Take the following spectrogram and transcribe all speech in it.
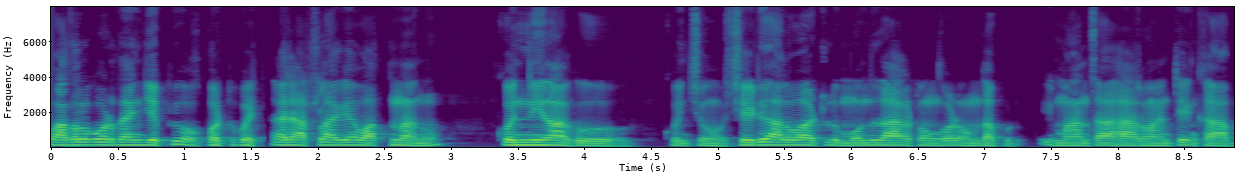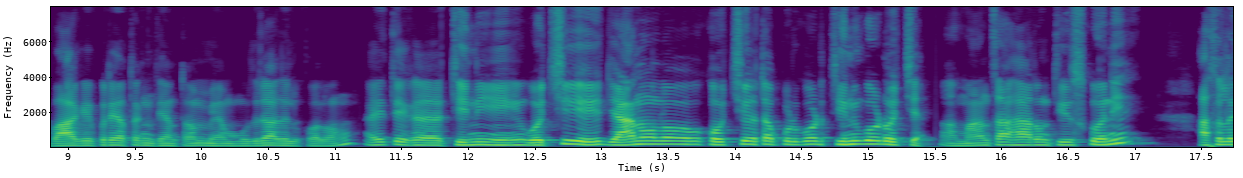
వదలకూడదని చెప్పి ఒక పట్టుపట్టి సరే అట్లాగే వస్తున్నాను కొన్ని నాకు కొంచెం చెడు అలవాట్లు మందు తాగటం కూడా ఉంది అప్పుడు. ఈ మాంసాహారం అంటే ఇంకా బాగా విపరీతంగా తింటాం మేము ముదిరాజుల కులం. అయితే ఇక తిని వచ్చి ధ్యానంలోకి వచ్చేటప్పుడు కూడా తిని కూడా వచ్చా. ఆ మాంసాహారం తీసుకొని అసలు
